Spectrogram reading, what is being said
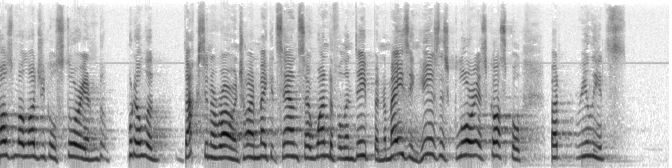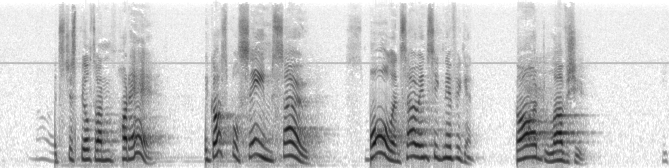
cosmological story and put all the ducks in a row and try and make it sound so wonderful and deep and amazing. Here's this glorious gospel, but really it's it's just built on hot air. The gospel seems so small and so insignificant. God loves you. He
